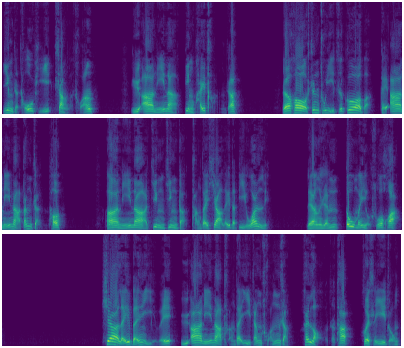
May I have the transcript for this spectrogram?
硬着头皮上了床，与阿妮娜并排躺着，然后伸出一只胳膊给阿妮娜当枕头。阿妮娜静静地躺在夏雷的臂弯里，两人都没有说话。夏雷本以为与阿妮娜躺在一张床上，还搂着她，会是一种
